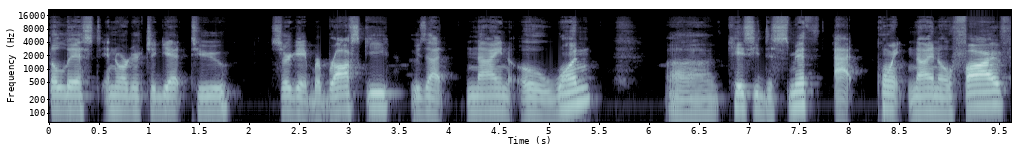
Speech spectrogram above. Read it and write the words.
the list in order to get to Sergei Bobrovsky, who's at 901. Uh, Casey DeSmith at 0.905.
